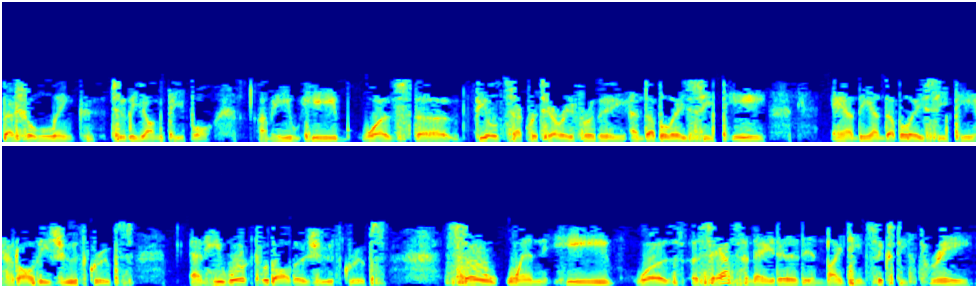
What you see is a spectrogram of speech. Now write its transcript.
special link to the young people. Um, he he was the field secretary for the NAACP, and the NAACP had all these youth groups, and he worked with all those youth groups. So when he was assassinated in 1963,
